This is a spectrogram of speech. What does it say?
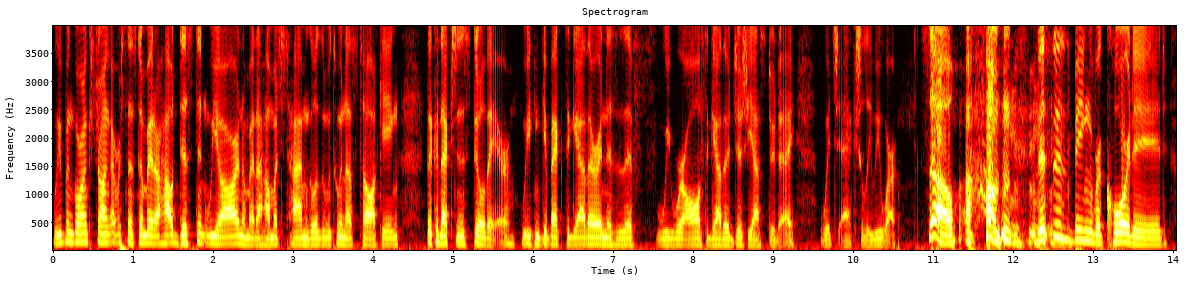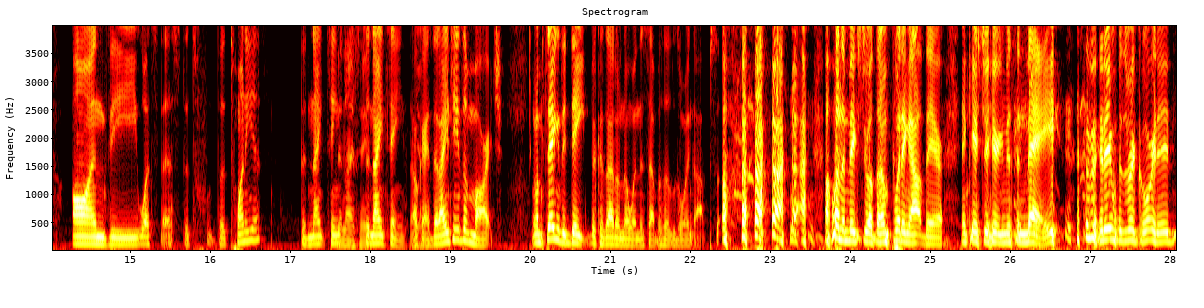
We've been growing strong ever since. No matter how distant we are, no matter how much time goes in between us talking, the connection is still there. We can get back together, and it's as if we were all together just yesterday, which actually we were. So, um, this is being recorded on the what's this? The tw- the twentieth the 19th? The 19th. The 19th. Okay, yes. the 19th of March. I'm saying the date because I don't know when this episode is going up. So I want to make sure that I'm putting out there, in case you're hearing this in May, that it was recorded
